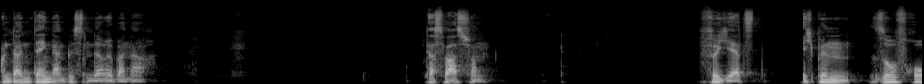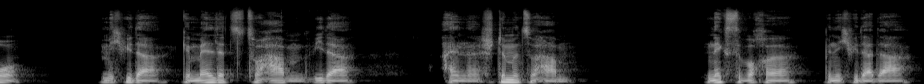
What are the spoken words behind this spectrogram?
Und dann denk ein bisschen darüber nach. Das war's schon. Für jetzt. Ich bin so froh, mich wieder gemeldet zu haben, wieder eine Stimme zu haben. Nächste Woche bin ich wieder da.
